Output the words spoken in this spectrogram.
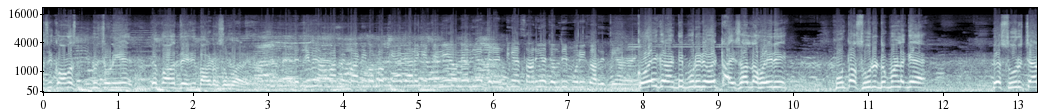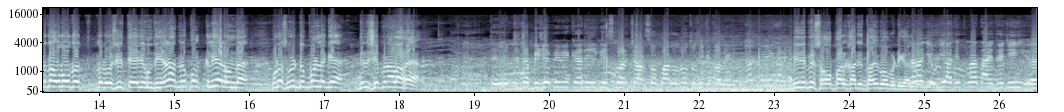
ਅਸੀਂ ਕਾਂਗਰਸ ਨੂੰ ਚੁਣੀਏ ਤੇ ਕਾਂਗਰਸ ਦੇਸ਼ ਦੀ ਬਾਗਡੋਰ ਸੰਭਾਲੇ। ਤੇ ਜਿਵੇਂ ਆਮ ਆਦਮੀ ਪਾਰਟੀ ਵੱਲੋਂ ਕਿਹਾ ਜਾ ਰਿਹਾ ਕਿ ਜਿੰਨੀਆਂ ਉਹਨਾਂ ਦੀਆਂ ਗਾਰੰਟੀਆਂ ਸਾਰੀਆਂ ਜਲਦੀ ਪੂਰੀ ਕਰ ਦਿੱਤੀਆਂ ਜਾਣ। ਕੋਈ ਗਾਰੰਟੀ ਪੂਰੀ ਨਹੀਂ ਹੋਈ 2.5 ਸਾਲ ਦਾ ਹੋਈ ਨਹੀਂ। ਹੁਣ ਤਾਂ ਸੂਰਜ ਡੁੱਬਣ ਲੱਗਿਆ ਹੈ। ਜੇ ਸੂਰਜ ਚੜ੍ਹਦਾ ਉਦੋਂ ਤਾਂ ਰੋਸ਼ਨੀ ਤੇਜ਼ ਹੁੰਦੀ ਹੈ ਨਾ ਬਿਲਕੁਲ ਕਲੀਅਰ ਹੁੰਦਾ। ਹੁਣ ਤਾਂ ਸੂਰਜ ਡੁੱਬਣ ਲੱਗਿਆ ਦਿਨ ਛਿਪਣ ਵਾਲਾ ਹੋਇਆ। ਤੇ ਜਿੱਦਾਂ ਬੀਜੇਪੀ ਵੀ ਕਹਿ ਰਹੀ ਹੈ ਕਿ ਇਸ ਵਾਰ 400 ਪਾਰ ਉਹਨੂੰ ਤੁਸੀਂ ਕਿੱਦਾਂ ਦੇਖਦੇ ਬੀਜੇਪੀ 100 ਪਾਰ ਕਰ ਦਿੱਤਾ ਵੀ ਬਹੁਤ ਵੱਡੀ ਗੱਲ ਹੈ योगी आदित्यनाथ आए थे जी अ,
